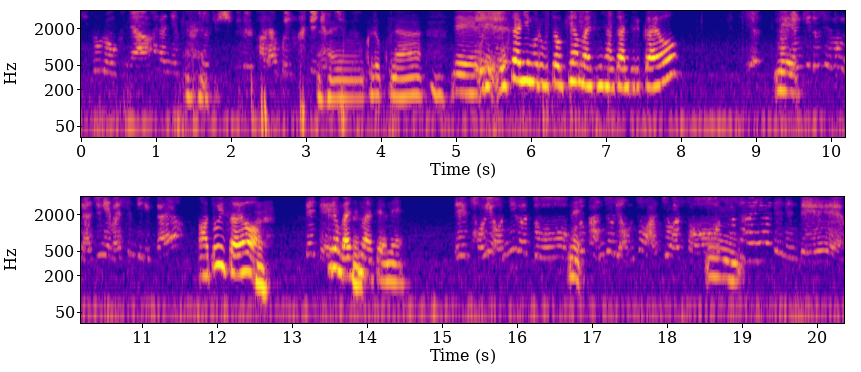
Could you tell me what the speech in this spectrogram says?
기도로 그냥 하나님 고쳐주시기를 바라고 있거든요. 지금. 아유, 그렇구나. 음. 네. 네. 우리 목사님으로부터 귀한 말씀 잠깐 드릴까요? 예, 네. 기도 제목 나중에 말씀드릴까요? 아, 또 있어요? 음. 네네. 그럼 말씀하세요, 네. 네, 저희 언니가 또 네. 무릎 관절이 엄청 안 좋아서 음. 수술을 해야 되는데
